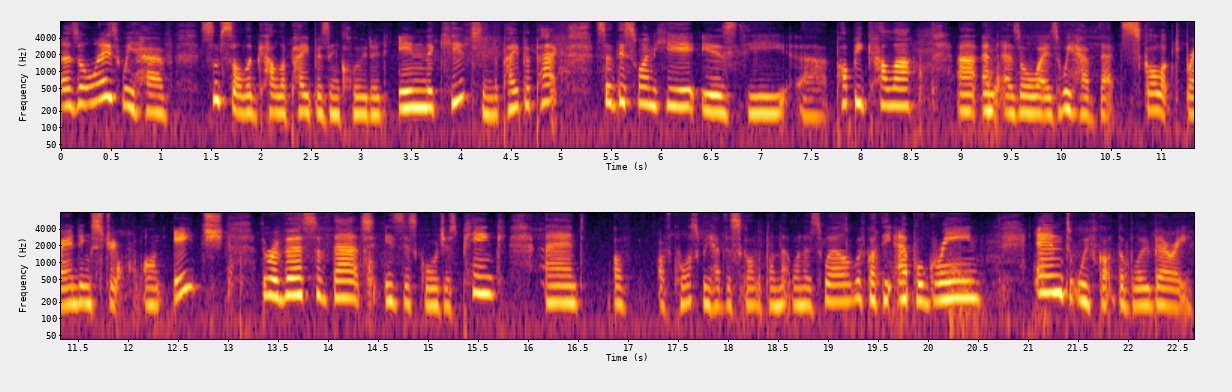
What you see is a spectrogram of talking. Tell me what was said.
As always, we have some solid colour papers included in the kit, in the paper pack. So this one here is the uh, poppy colour, uh, and as always, we have that scalloped branding strip on each. The reverse of that is this gorgeous pink, and of of course, we have the scallop on that one as well. We've got the apple green, and we've got the blueberry.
